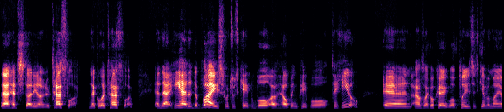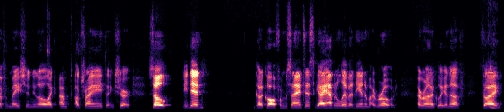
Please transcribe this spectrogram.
that had studied under Tesla, Nikola Tesla, and that he had a device which was capable of helping people to heal. And I was like, okay, well, please just give him my information. You know, like I'm, I'll try anything, sure. So he did. Got a call from the scientist. The guy happened to live at the end of my road, ironically enough. So I,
